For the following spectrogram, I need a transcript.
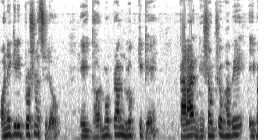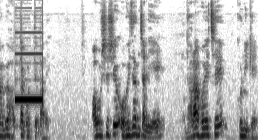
অনেকেরই প্রশ্ন ছিল, এই ধর্মপ্রাণ লোকটিকে কারা নৃশংসভাবে এইভাবে হত্যা করতে পারে? অবশেষে অভিযান চালিয়ে ধরা হয়েছে খুনিকে।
